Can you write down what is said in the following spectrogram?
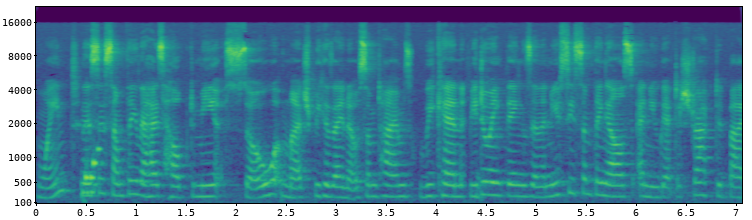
point. This is something that has helped me so much because I know sometimes we can be doing things and then you see something else and you get distracted by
